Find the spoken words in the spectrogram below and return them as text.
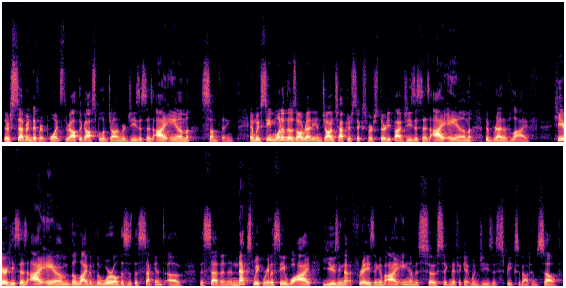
There are seven different points throughout the Gospel of John where Jesus says, I am something. And we've seen one of those already. In John chapter 6, verse 35, Jesus says, I am the bread of life. Here he says, I am the light of the world. This is the second of the seven. And next week, we're going to see why using that phrasing of I am is so significant when Jesus speaks about himself.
